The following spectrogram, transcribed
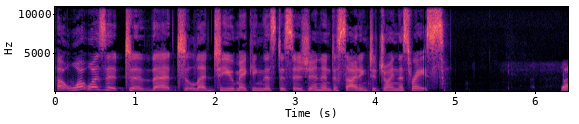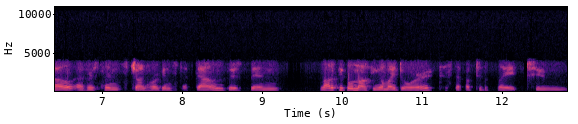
Uh, what was it uh, that led to you making this decision and deciding to join this race? Well, ever since John Horgan stepped down, there's been a lot of people knocking on my door to step up to the plate to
